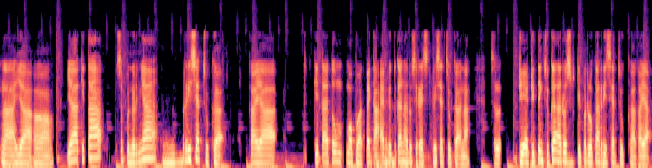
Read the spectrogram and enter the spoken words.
Nah, ya eh, ya kita sebenarnya Hmm. riset juga kayak kita itu mau buat PKM gitu kan harus ris- riset juga nah di editing juga harus diperlukan riset juga kayak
